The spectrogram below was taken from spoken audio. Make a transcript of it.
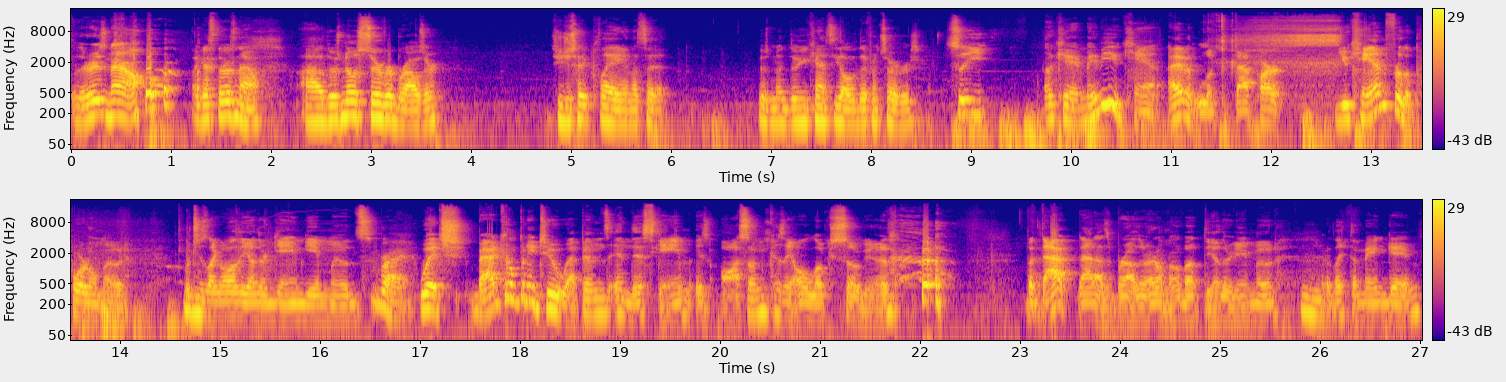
there is now. I guess there is now. Uh, there's no server browser. So you just hit play and that's it. There's no, you can't see all the different servers. so you, okay, maybe you can't. I haven't looked at that part. You can for the portal mode, which is like all the other game game modes. Right. Which Bad Company 2 weapons in this game is awesome because they all look so good. but that that has a browser. I don't know about the other game mode Hmm. or like the main game.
